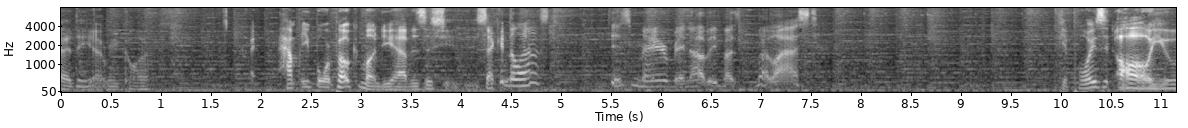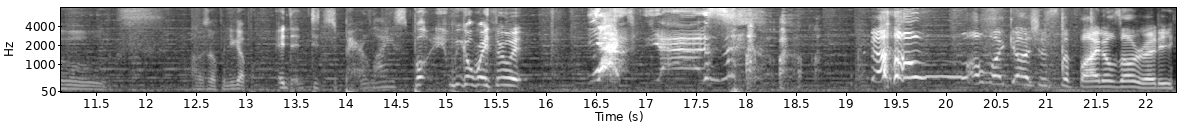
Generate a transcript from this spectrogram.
uh, the uh, recoil. How many more Pokemon do you have? Is this second to last? This may or may not be my, my last. Get poisoned? Oh, you. I was hoping you got. It, it, it's paralyzed, but we go right through it. Yes! Yes! No! Oh my gosh, it's the finals already.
